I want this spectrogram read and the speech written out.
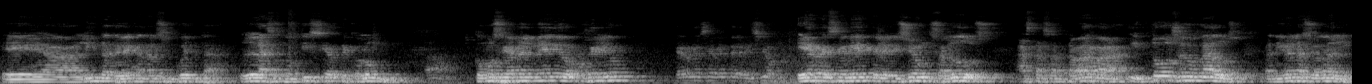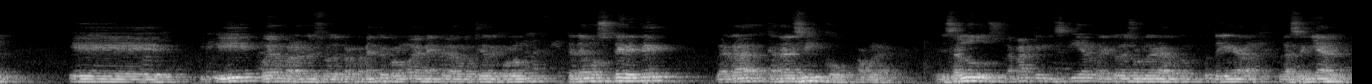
eh, a Linda TV Canal 50, Las Noticias de Colón. ¿Cómo se llama el medio, Rogelio? RCB Televisión. RCB Televisión, saludos hasta Santa Bárbara y todos esos lados a nivel nacional. Eh, y bueno, para nuestro departamento de Colón, obviamente la noticia de Colón, tenemos TVT, ¿verdad? Canal 5 ahora. Eh, saludos, la margen izquierda y todo eso donde llega la, señal.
